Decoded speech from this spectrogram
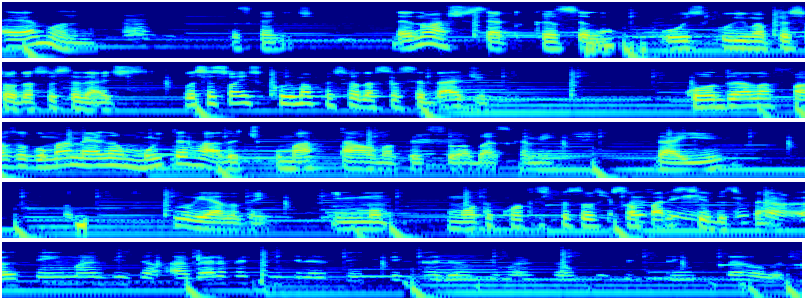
É, mano. Basicamente. Eu não acho certo cancelar ou excluir uma pessoa da sociedade. Você só exclui uma pessoa da sociedade quando ela faz alguma merda muito errada, tipo matar uma pessoa, basicamente. Daí, exclui ela daí. E monta com outras pessoas tipo que são assim, parecidas então, ela. eu tenho uma visão. Agora vai ser interessante, porque cada um tem uma visão um pouco diferente da outra.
